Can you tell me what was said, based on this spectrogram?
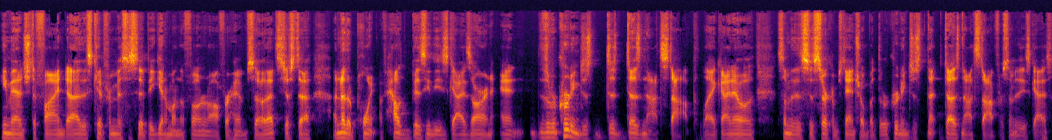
he managed to find uh, this kid from Mississippi, get him on the phone, and offer him. So that's just a, another point of how busy these guys are, and, and the recruiting just d- does not stop. Like I know some of this is circumstantial, but the recruiting just n- does not stop for some of these guys.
